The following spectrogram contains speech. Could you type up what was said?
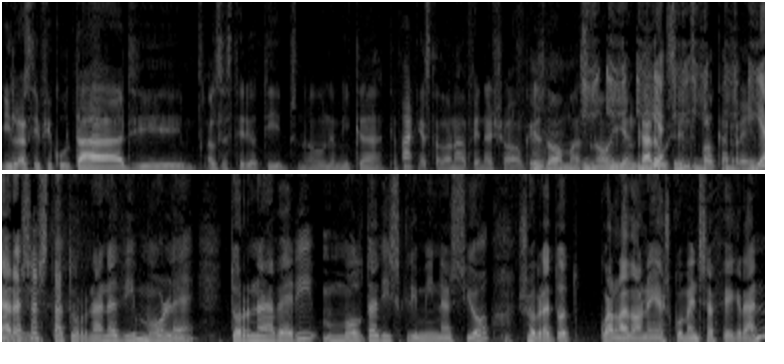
i les dificultats i els estereotips, no? Una mica... Què fa aquesta dona fent això, que és mm. d'homes, no? I, I, I encara i, ho sents i, pel carrer. I, i ara no? s'està tornant a dir molt, eh? Torna a haver-hi molta discriminació, sobretot quan la dona ja es comença a fer gran,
